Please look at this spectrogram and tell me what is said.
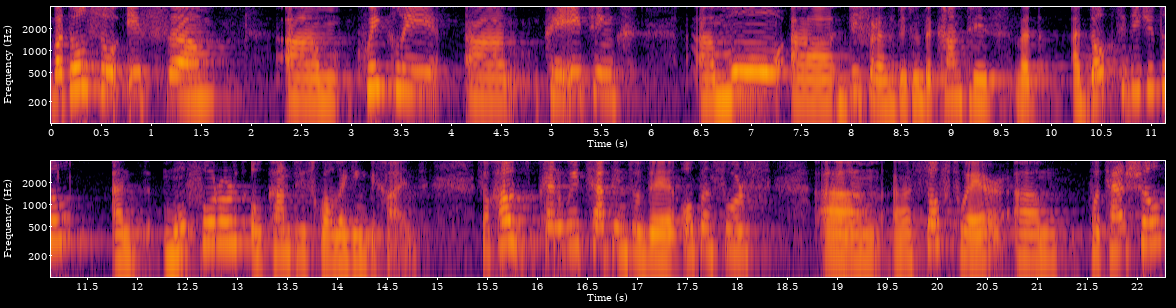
but also is um, um, quickly creating uh, more difference between the countries that adopt digital and move forward or countries who are lagging behind. So how can we tap into the open source um, uh, software um, potential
